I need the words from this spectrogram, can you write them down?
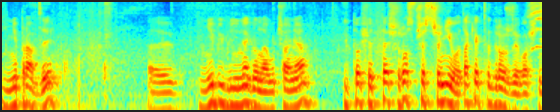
nieprawdy, e, niebiblijnego nauczania i to się też rozprzestrzeniło, tak jak te drożdże właśnie.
